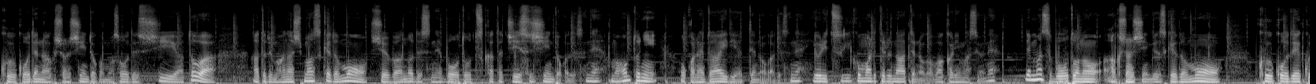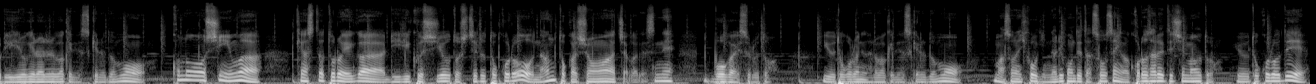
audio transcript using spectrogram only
空港でのアクションシーンとかもそうですし、あとは後でも話しますけども、終盤のですね、冒頭を使ったチースシーンとかですね、まあ本当にお金とアイディアっていうのがですね、よりつぎ込まれてるなっていうのがわかりますよね。で、まず冒頭のアクションシーンですけども、空港で繰り広げられるわけですけれども、このシーンはキャスター・トロイが離陸しようとしてるところをなんとかショーン・アーチャーがですね、妨害すると。いうところになるわけですけれども、まあ、その飛行機に乗り込んでた捜査員が殺されてしまうというところで、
